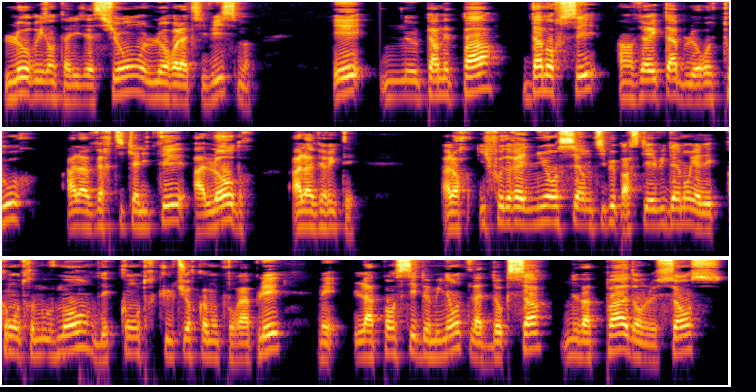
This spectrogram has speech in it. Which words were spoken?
l'horizontalisation, le relativisme, et ne permet pas d'amorcer un véritable retour à la verticalité, à l'ordre, à la vérité. Alors, il faudrait nuancer un petit peu parce qu'évidemment, il y a des contre-mouvements, des contre-cultures comme on pourrait appeler, mais la pensée dominante, la doxa, ne va pas dans le sens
